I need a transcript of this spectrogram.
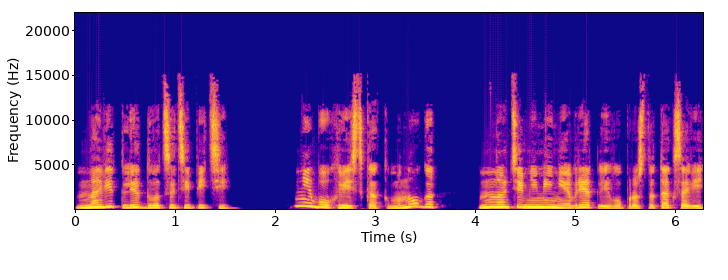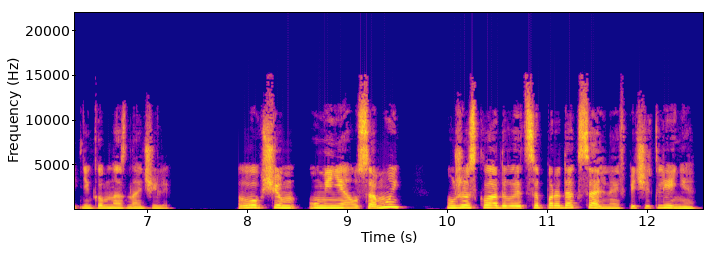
на вид лет двадцати пяти. Не бог весть как много, но тем не менее вряд ли его просто так советником назначили. В общем, у меня у самой уже складывается парадоксальное впечатление,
